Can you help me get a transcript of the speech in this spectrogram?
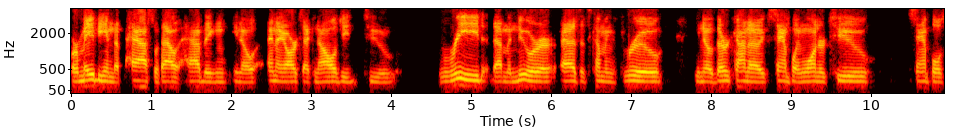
or maybe in the past without having you know NIR technology to read that manure as it's coming through, you know, they're kind of sampling one or two samples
